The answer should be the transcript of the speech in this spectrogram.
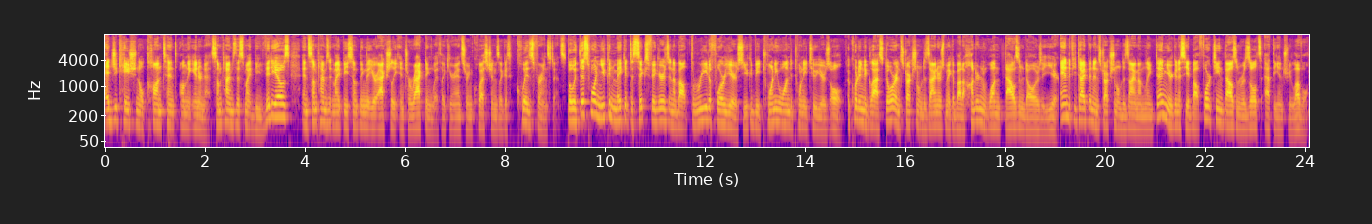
educational content on the internet. Sometimes this might be videos, and sometimes it might be something that you're actually interacting with, like you're answering questions like a quiz, for instance. But with this one, you can make it to six figures in about three to four years. So you could be 21 to 22 years old. According to Glassdoor, instructional designers make about $101,000 a year. And if you type in instructional design on LinkedIn, you're gonna see about 14,000 results at the entry level.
